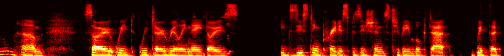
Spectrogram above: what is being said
mm. um, so we we do really need those existing predispositions to be looked at with a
